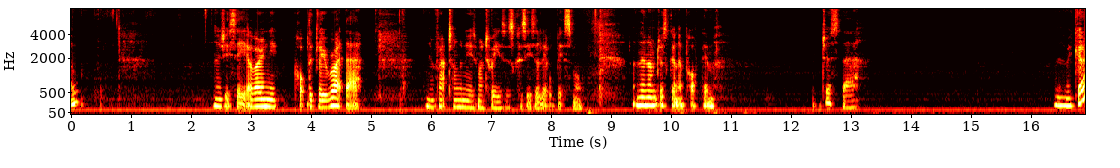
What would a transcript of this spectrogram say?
Oh. As you see, I've only popped the glue right there. And in fact, I'm going to use my tweezers because he's a little bit small and then I'm just going to pop him just there. There we go,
